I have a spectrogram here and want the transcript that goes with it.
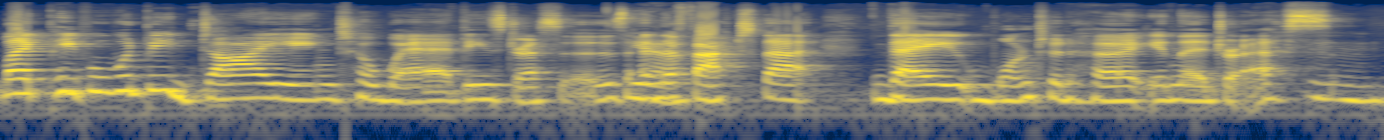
Like people would be dying to wear these dresses, and the fact that they wanted her in their dress Mm.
